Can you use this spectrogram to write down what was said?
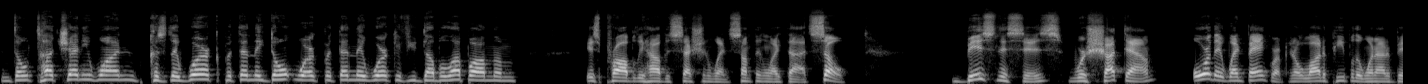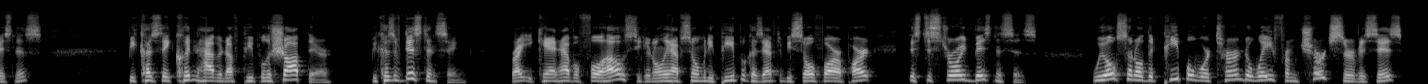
and don't touch anyone because they work, but then they don't work, but then they work if you double up on them, is probably how the session went, something like that. So businesses were shut down or they went bankrupt. You know, a lot of people that went out of business because they couldn't have enough people to shop there because of distancing, right? You can't have a full house. You can only have so many people because they have to be so far apart. This destroyed businesses. We also know that people were turned away from church services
